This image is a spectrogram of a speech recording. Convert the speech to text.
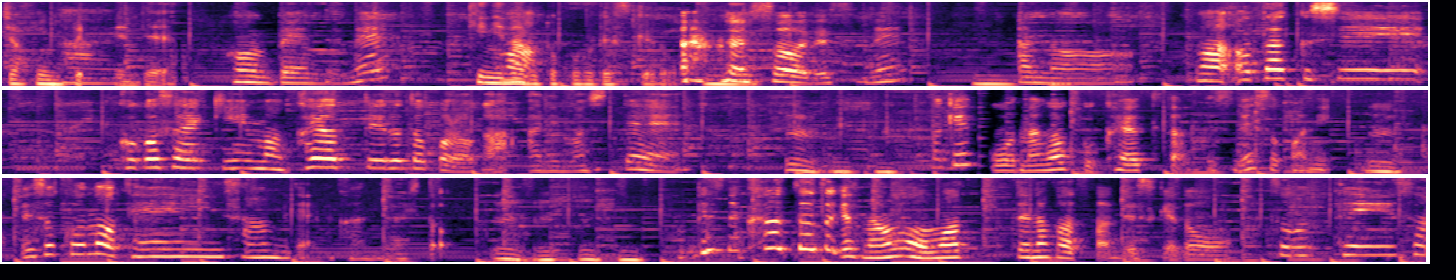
じゃあ本編で本編でね。気になるところですけど。うん そうですね。うんあのまあ私ここ最近まあ通っているところがありまして、うんうんまあ、結構長く通ってたんですねそこに。うんでそこの店員さんみたいな感じの人。うんうんうんうん別に通ってる時は何も思ってなかったんですけどその店員さ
